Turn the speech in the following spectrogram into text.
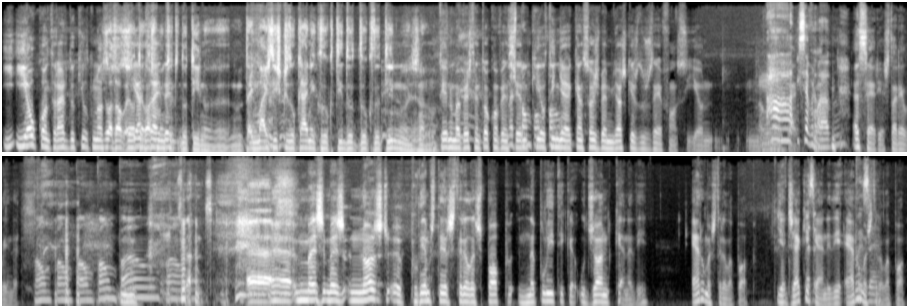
E, e é o contrário daquilo que nós Eu, eu até gosto muito de... do Tino. Tenho mais discos do Kanye do que do, do, do Tino. Mas não... O Tino uma vez tentou convencer-me que ele tinha canções bem melhores que as do José Afonso. E eu não, ah, não isso é verdade. Claro. A sério, a história é linda. Pão, pão, pão, pão, pão, pão. uh, mas, mas nós eh, podemos ter estrelas pop na política. O John Kennedy era uma estrela pop. E a Jackie mas, Kennedy era uma é. estrela pop.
